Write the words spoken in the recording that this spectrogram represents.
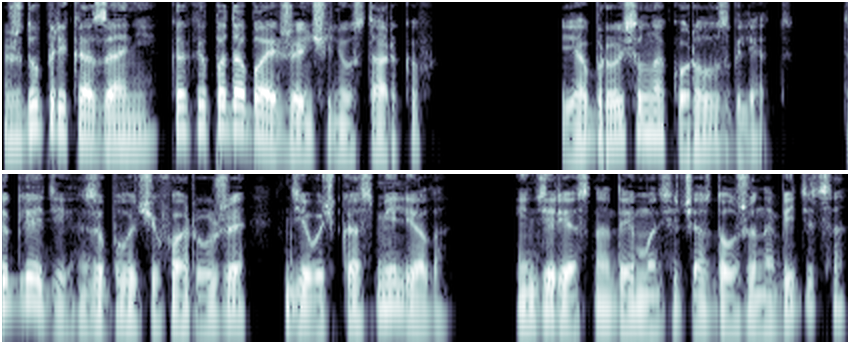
жду приказаний, как и подобает женщине у Старков. Я бросил на Корл взгляд. Ты гляди, заполучив оружие, девочка осмелела. Интересно, Дэймон сейчас должен обидеться?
